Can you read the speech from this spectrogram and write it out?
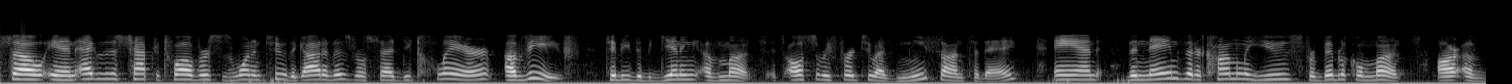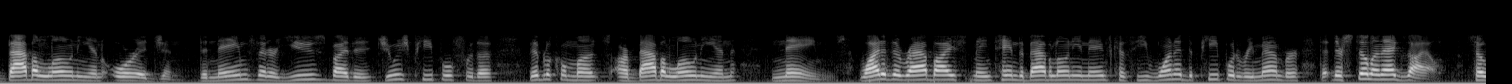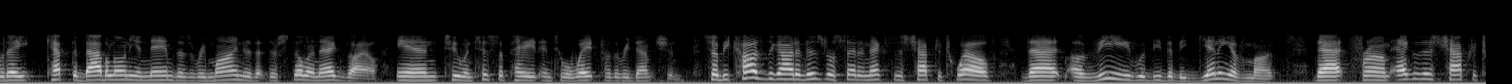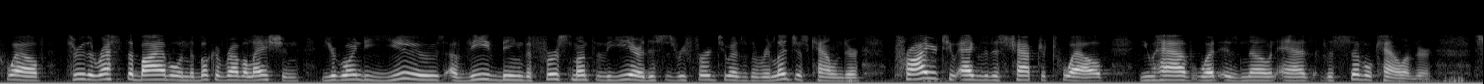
So in Exodus chapter 12, verses 1 and 2, the God of Israel said, Declare Aviv to be the beginning of months. It's also referred to as Nisan today. And the names that are commonly used for biblical months are of Babylonian origin. The names that are used by the Jewish people for the biblical months are Babylonian names. Why did the rabbis maintain the Babylonian names? Because he wanted the people to remember that they're still in exile. So they kept the Babylonian names as a reminder that they're still in exile and to anticipate and to await for the redemption. So, because the God of Israel said in Exodus chapter 12 that Aviv would be the beginning of months, that from Exodus chapter 12 through the rest of the Bible in the book of Revelation, you're going to use Aviv being the first month of the year. This is referred to as the religious calendar. Prior to Exodus chapter 12, you have what is known as the civil calendar.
